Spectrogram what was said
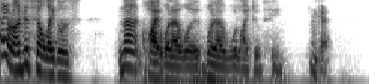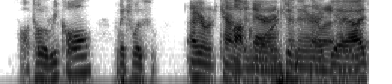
I don't know, I just felt like it was not quite what I would, what I would like to have seen. Okay. Saw Total Recall, which was I heard kind of generic. Generic. Yeah. I,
